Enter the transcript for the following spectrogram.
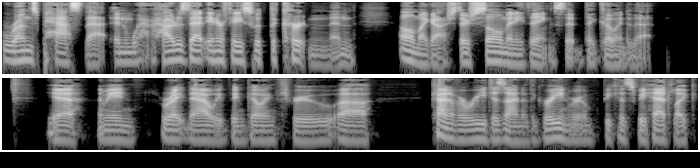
runs past that and how does that interface with the curtain and oh my gosh there's so many things that that go into that Yeah, I mean, right now we've been going through uh, kind of a redesign of the green room because we had like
